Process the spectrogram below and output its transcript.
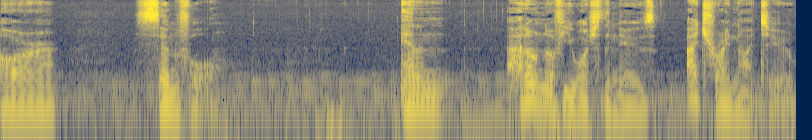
are sinful. And I don't know if you watch the news. I try not to.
